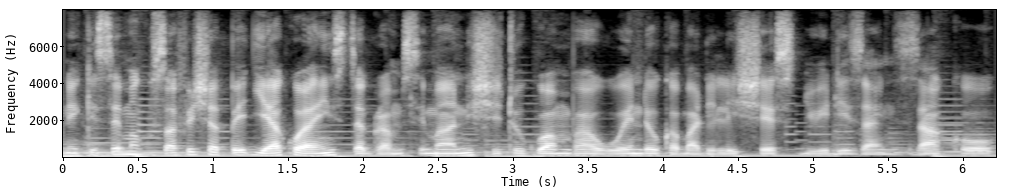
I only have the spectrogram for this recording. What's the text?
Nikisema kusafisha peji yako ya Instagram simaanishi tu kwamba uende ukabadilishe sijui design zako,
